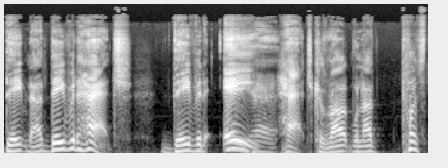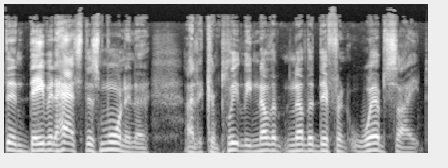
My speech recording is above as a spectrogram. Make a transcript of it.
Dave, not David Hatch, David A. A. Hatch. Because when I, when I punched in David Hatch this morning, uh, I a completely another another different website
